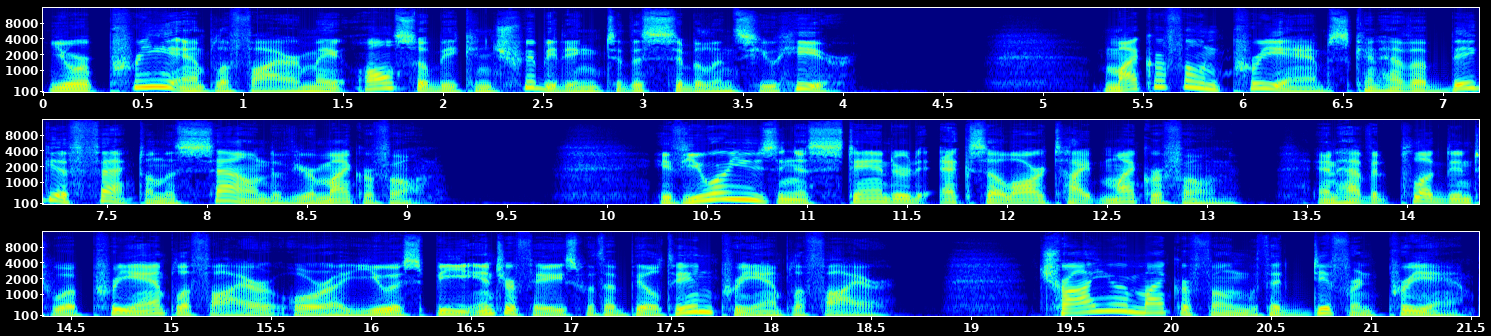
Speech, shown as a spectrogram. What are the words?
Your preamplifier may also be contributing to the sibilance you hear. Microphone preamps can have a big effect on the sound of your microphone. If you are using a standard XLR type microphone and have it plugged into a preamplifier or a USB interface with a built in preamplifier, try your microphone with a different preamp.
